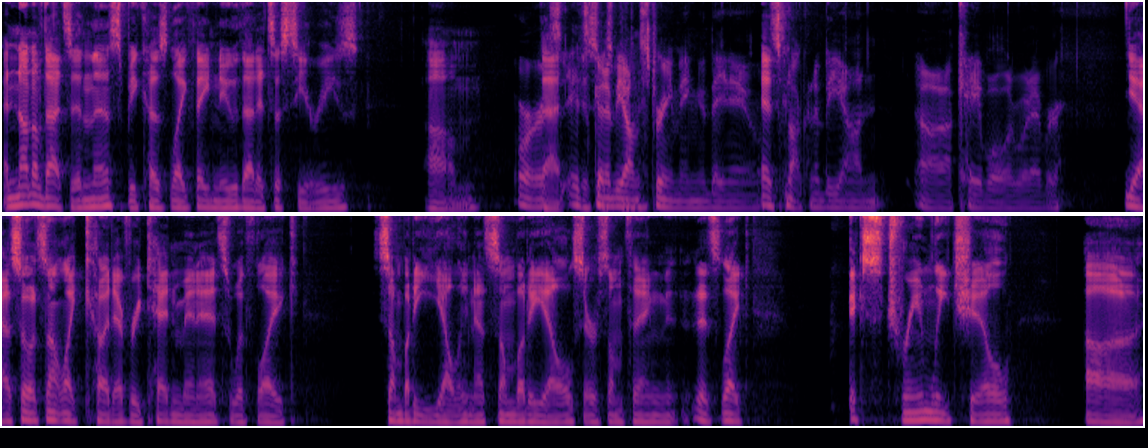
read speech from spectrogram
and none of that's in this because like they knew that it's a series um Or it's, it's going to be on streaming. They knew It's- it's, not going to be on uh, cable or whatever. Yeah so it's not like cut every 10 minutes with like somebody yelling at somebody else or something. It's like extremely chill. Uh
